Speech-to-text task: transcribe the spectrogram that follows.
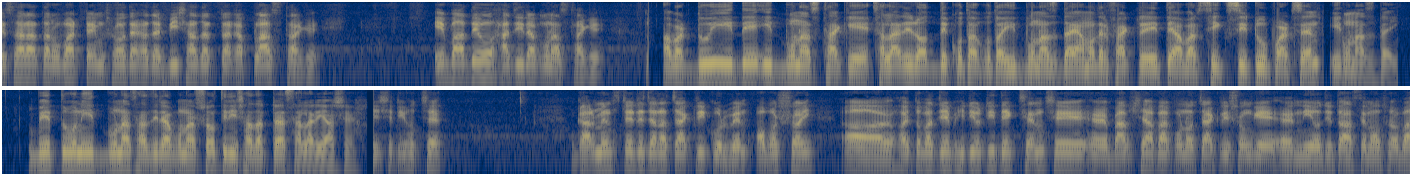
এছাড়া তার ওভার টাইম সহ দেখা যায় বিশ হাজার টাকা প্লাস থাকে। এ বাদেও হাজিরা বোনাস থাকে। আবার দুই ঈদে ঈদ বোনাস থাকে স্যালারির অর্ধে কোথাও কোথাও ঈদ বোনাস দেয় আমাদের ফ্যাক্টরিতে আবার sixty two percent Eid bonus দেয়। বেতন ঈদ বোনাস হাজিরা বোনাস সহ তিরিশ হাজার টাকা স্যালারি আসে। সেটি হচ্ছে গার্মেন্টস ট্রেডে যারা চাকরি করবেন অবশ্যই হয়তোবা যে ভিডিওটি দেখছেন সে ব্যবসা বা কোনো চাকরির সঙ্গে নিয়োজিত আছেন অথবা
